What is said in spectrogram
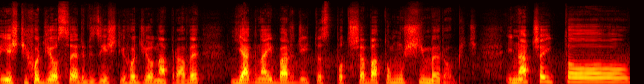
Jeśli chodzi o serwis, jeśli chodzi o naprawy, jak najbardziej to jest potrzeba, to musimy robić. Inaczej to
